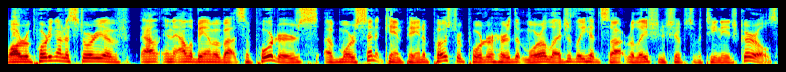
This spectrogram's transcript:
while reporting on a story of in Alabama about supporters of Moore's Senate campaign, a Post reporter heard that Moore allegedly had sought relationships with teenage girls.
